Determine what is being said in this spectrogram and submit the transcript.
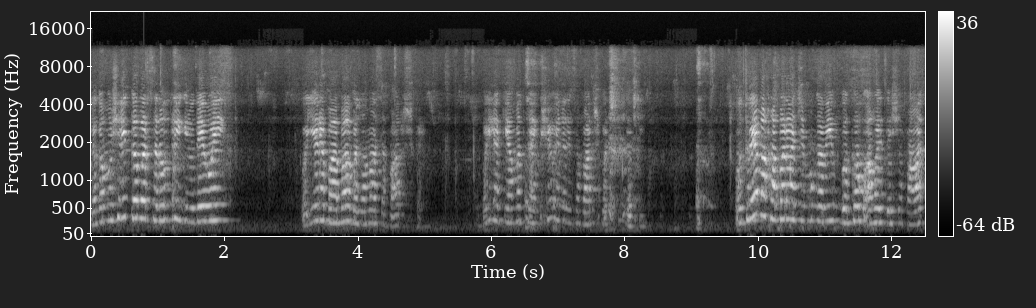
لکه مشرک قبر سره ودرېږي نو دی وایي و یره بابا به زما سفارش کوي ویلا قیامت قائم شوی نه سفارش به کوي او درېمه خبره چې موږ وی وکاو هغه د شفاعت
